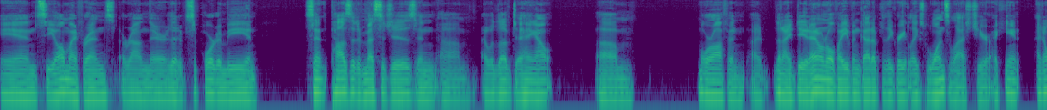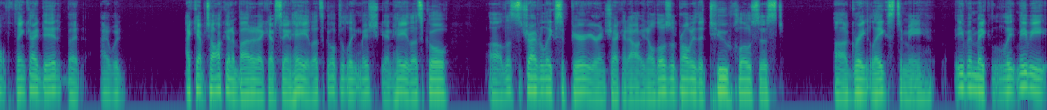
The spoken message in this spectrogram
and see all my friends around there that have supported me and sent positive messages. And um, I would love to hang out um, more often uh, than I did. I don't know if I even got up to the Great Lakes once last year. I can't. I don't think I did, but I would. I kept talking about it. I kept saying, "Hey, let's go up to Lake Michigan. Hey, let's go uh, let's drive to Lake Superior and check it out. You know, those are probably the two closest uh, Great Lakes to me. Even make maybe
